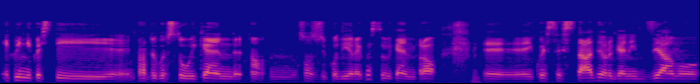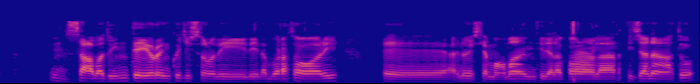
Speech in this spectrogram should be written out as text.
E quindi questi, proprio questo weekend, no, non so se si può dire questo weekend, però eh, in quest'estate organizziamo un sabato intero in cui ci sono dei, dei laboratori eh, noi siamo amanti della parola artigianato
